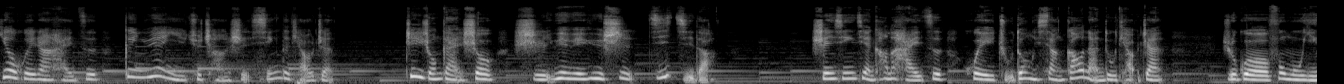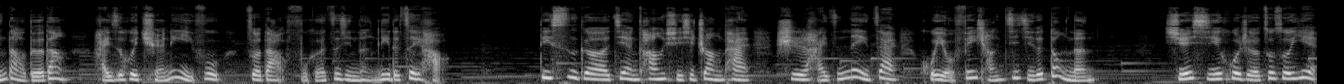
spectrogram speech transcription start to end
又会让孩子更愿意去尝试新的调整。这种感受是跃跃欲试、积极的。身心健康的孩子会主动向高难度挑战。如果父母引导得当，孩子会全力以赴做到符合自己能力的最好。第四个健康学习状态是孩子内在会有非常积极的动能。学习或者做作业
